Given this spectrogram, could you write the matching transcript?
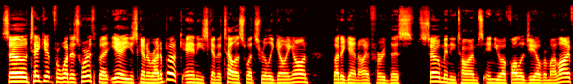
So take it for what it's worth, but yeah, he's going to write a book and he's going to tell us what's really going on. But again, I've heard this so many times in ufology over my life.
